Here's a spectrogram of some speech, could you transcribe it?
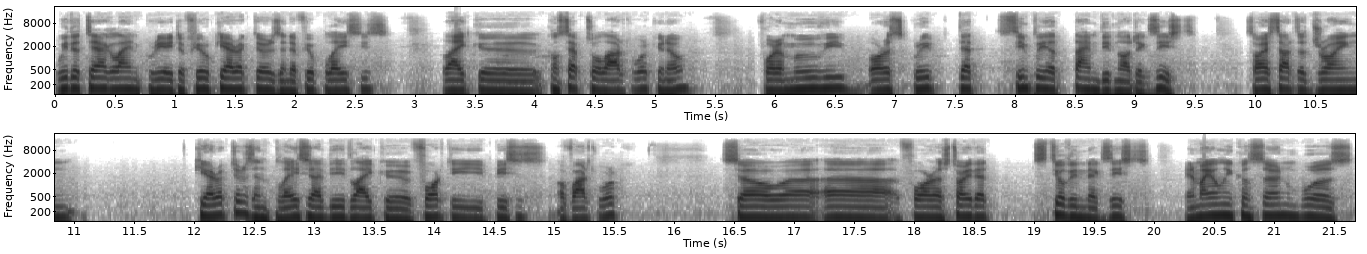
with the tagline, create a few characters and a few places, like uh, conceptual artwork, you know, for a movie or a script that simply at the time did not exist. So I started drawing characters and places. I did like uh, 40 pieces of artwork. So uh, uh, for a story that still didn't exist, and my only concern was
